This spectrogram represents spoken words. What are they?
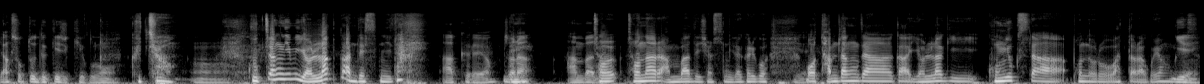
약속도 늦게 지키고. 그쵸. 어. 국장님이 연락도 안 됐습니다. 아 그래요? 전화 네. 안 받아. 저 전화를 안 받으셨습니다. 그리고 예. 뭐 담당자가 연락이 064 번호로 왔더라고요. 예.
